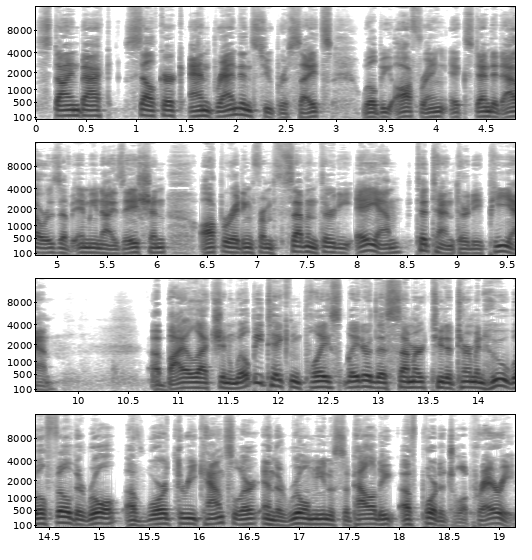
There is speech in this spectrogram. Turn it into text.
Steinbach, Selkirk, and Brandon super sites will be offering extended hours of immunization operating from 7:30 a.m. to 10:30 p.m. A by-election will be taking place later this summer to determine who will fill the role of Ward 3 councillor in the rural municipality of Portage La Prairie.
